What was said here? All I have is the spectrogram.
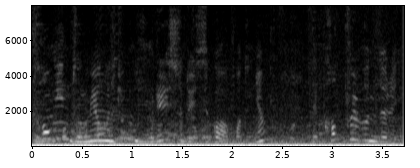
성인 두 명은 좀 무리일 수도 있을 것 같거든요. 근데 커플 분들은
